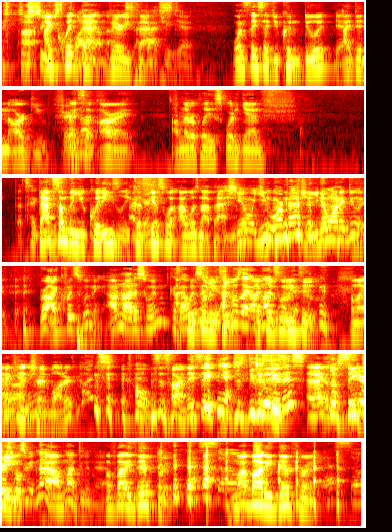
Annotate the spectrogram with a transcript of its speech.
Uh, So I quit that very ice. Fast. you. Once they said you couldn't do it. I didn't argue. Fair I said, enough. "All right, I'll never play this sport again." That's like That's me. something you quit easily because guess you. what? I was not passionate. You, don't- you weren't passionate. You didn't want to do it, bro. I quit swimming. I don't know how to swim because I I, was swimming too. I was like, I'm I not quit swimming doing too. I'm like, You I can't what tread water. What? No. This is hard. They say, yeah, just do this. just this. do this. And I the keep feet are supposed to be. Nah, I'm not doing that. my body different. That's so. My body different. That's so.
